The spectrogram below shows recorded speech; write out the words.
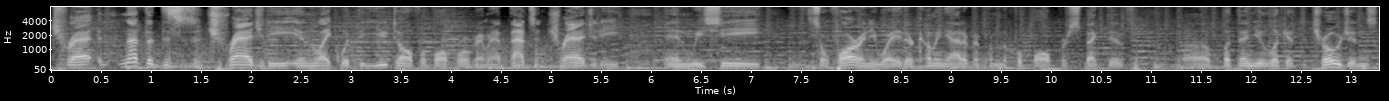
tra- not that this is a tragedy in like what the Utah football program. That's a tragedy, and we see so far anyway they're coming out of it from the football perspective. Uh, but then you look at the Trojans,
